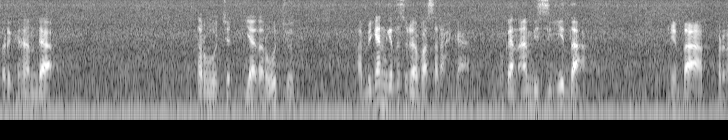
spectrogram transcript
berkehendak terwujud ya terwujud. Tapi kan kita sudah pasrahkan. Bukan ambisi kita. Kita ber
